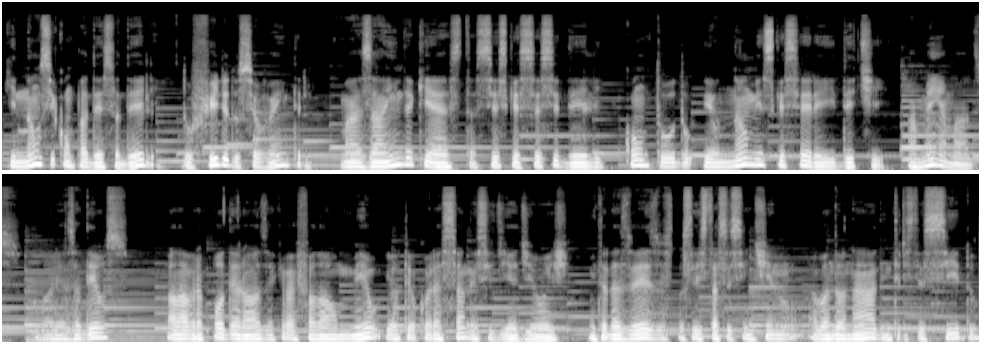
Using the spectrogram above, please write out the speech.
que não se compadeça dele, do filho do seu ventre? Mas ainda que esta se esquecesse dele, contudo eu não me esquecerei de ti. Amém, amados? Glórias a Deus palavra poderosa que vai falar ao meu e ao teu coração nesse dia de hoje. Muitas das vezes você está se sentindo abandonado, entristecido,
